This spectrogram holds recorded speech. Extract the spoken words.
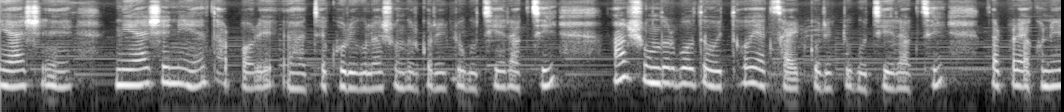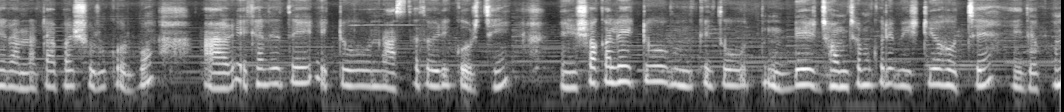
নিয়ে আসে নিয়ে আসে, নিয়ে তারপরে হচ্ছে খড়িগুলো সুন্দর করে একটু গুছিয়ে রাখছি। আর সুন্দর বলতে ওই তো এক সাইড করে একটু গুছিয়ে রাখছি। তারপর এখনই রান্নাটা আবার শুরু করব। আর এখানেতে একটু নাস্তা তৈরি করছি। সকালে একটু কিন্তু বেশ ঝমঝম করে বৃষ্টিও হচ্ছে, এই দেখুন।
